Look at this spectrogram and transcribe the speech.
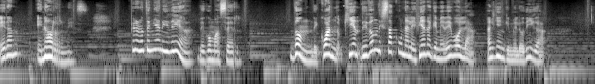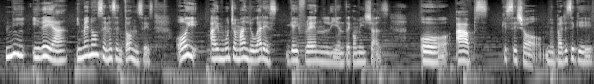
eran enormes. Pero no tenía ni idea de cómo hacer. ¿Dónde? ¿Cuándo? ¿Quién? ¿De dónde saco una lesbiana que me dé bola? Alguien que me lo diga. Ni idea, y menos en ese entonces. Hoy hay mucho más lugares gay friendly, entre comillas o apps, qué sé yo, me parece que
